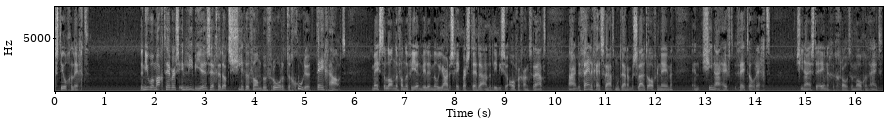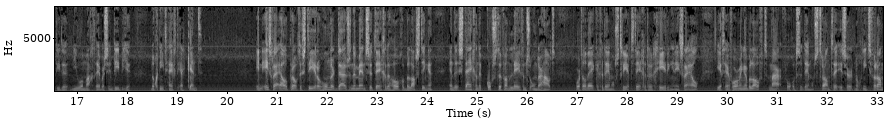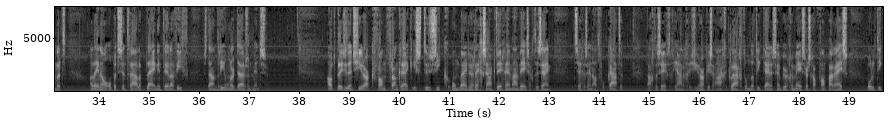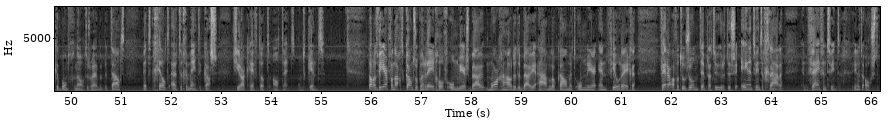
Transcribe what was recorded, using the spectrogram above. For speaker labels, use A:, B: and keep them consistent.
A: stilgelegd. De nieuwe machthebbers in Libië zeggen dat China van bevroren tegoeden tegenhoudt. De meeste landen van de VN willen miljarden beschikbaar stellen aan de Libische overgangsraad. Maar de Veiligheidsraad moet daar een besluit over nemen en China heeft vetorecht. China is de enige grote mogendheid die de nieuwe machthebbers in Libië nog niet heeft erkend. In Israël protesteren honderdduizenden mensen tegen de hoge belastingen en de stijgende kosten van levensonderhoud. Er wordt al weken gedemonstreerd tegen de regering in Israël. Die heeft hervormingen beloofd, maar volgens de demonstranten is er nog niets veranderd. Alleen al op het centrale plein in Tel Aviv staan 300.000 mensen. Oud-president Chirac van Frankrijk is te ziek om bij de rechtszaak tegen hem aanwezig te zijn. Dat zeggen zijn advocaten. De 78-jarige Chirac is aangeklaagd omdat hij tijdens zijn burgemeesterschap van Parijs politieke bondgenoten zou hebben betaald met geld uit de gemeentekas. Chirac heeft dat altijd ontkend. Dan het weer. Vannacht kans op een regen- of onweersbui. Morgen houden de buien aan, lokaal met onweer en veel regen. Verder af en toe zon, temperaturen tussen 21 graden en 25 in het oosten.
